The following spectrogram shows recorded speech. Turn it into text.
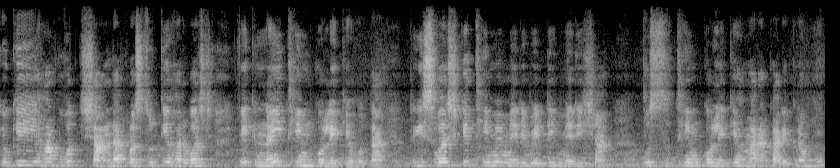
क्योंकि यहाँ बहुत शानदार प्रस्तुति हर वर्ष एक नई थीम को लेके होता है। तो इस वर्ष की थीम है मेरी बेटी, मेरी शान। उस थीम को लेके हमारा कार्यक्रम है,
